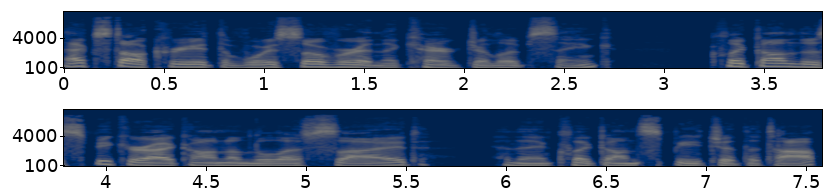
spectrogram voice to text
Next, I'll create the voiceover and the character lip sync. Click on the speaker icon on the left side and then click on speech at the top.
